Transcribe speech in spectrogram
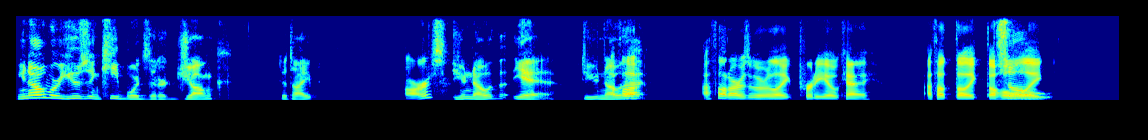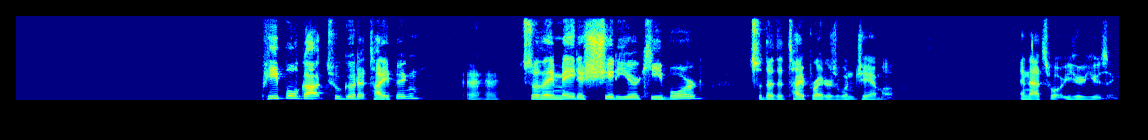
You know, we're using keyboards that are junk to type. Ours? Do you know that? Yeah. Do you know thought that? I thought ours were like pretty okay. I thought the like the whole like people got too good at typing, hmm so they made a shittier keyboard so that the typewriters wouldn't jam up. And that's what you're using.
